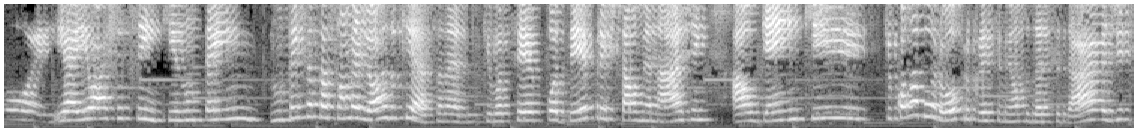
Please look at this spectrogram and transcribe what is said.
Foi. E aí eu acho assim que não tem, não tem sensação melhor do que essa, né? Do que você poder prestar homenagem a alguém que, que colaborou para o crescimento da cidade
